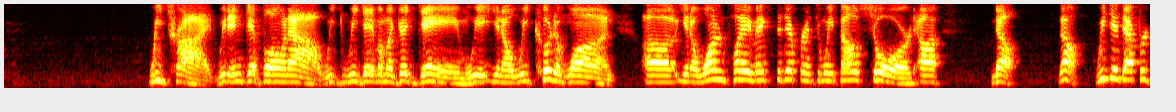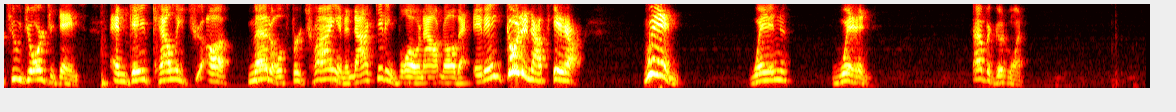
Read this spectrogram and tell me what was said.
we tried. We didn't get blown out. We we gave them a good game. We you know we could have won. Uh, you know, one play makes the difference, and we fell short. Uh, no, no, we did that for two Georgia games and gave Kelly uh, medals for trying and not getting blown out and all that. It ain't good enough here. Win, win, win. Have a good one.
